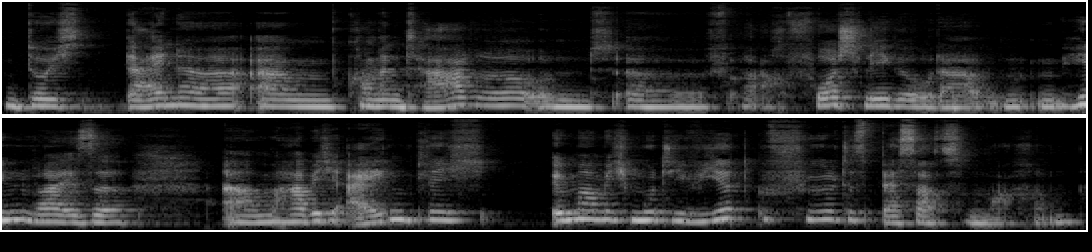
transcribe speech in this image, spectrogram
durch deine ähm, Kommentare und äh, auch Vorschläge oder Hinweise ähm, habe ich eigentlich immer mich motiviert gefühlt, es besser zu machen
